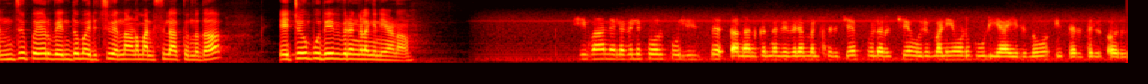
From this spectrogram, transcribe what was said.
അഞ്ചു പേർ വെന്തു മരിച്ചു എന്നാണ് മനസ്സിലാക്കുന്നത്. ഏറ്റവും പുതിയ വിവരങ്ങൾ എങ്ങനെയാണ്? ശിവ നിലവിലിപ്പോൾ പോലീസ് നൽകുന്ന വിവരം അനുസരിച്ച് പുലർച്ചെ ഒരു മണിയോട് കൂടിയായിരുന്നു ഇത്തരത്തിൽ ഒരു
